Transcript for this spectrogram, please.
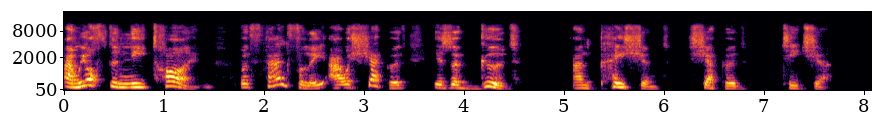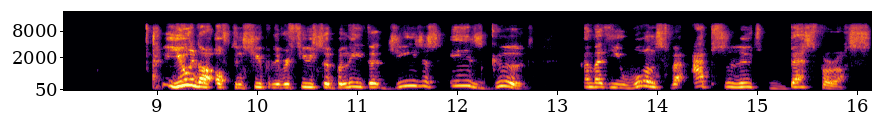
And we often need time, but thankfully, our shepherd is a good and patient shepherd teacher. You and I often stupidly refuse to believe that Jesus is good and that he wants the absolute best for us,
